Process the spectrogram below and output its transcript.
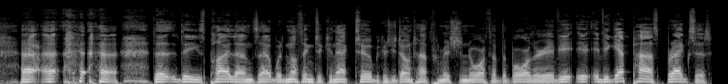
the, these pylons with nothing to connect to because you don't have permission north of the border. If you if you get past Brexit,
